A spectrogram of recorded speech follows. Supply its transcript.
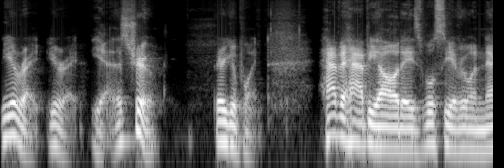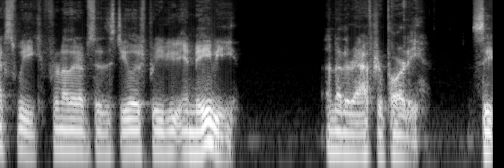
You're right. You're right. Yeah, that's true. Very good point. Have a happy holidays. We'll see everyone next week for another episode of the Steelers preview and maybe another after party. See ya.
